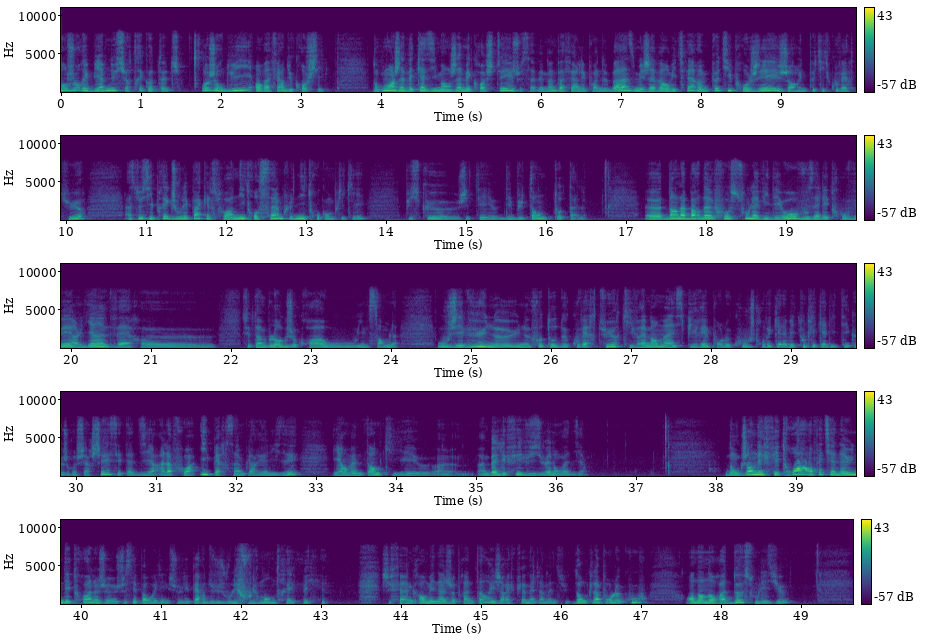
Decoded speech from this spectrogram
Bonjour et bienvenue sur Tricot. Aujourd'hui, on va faire du crochet. Donc moi, j'avais quasiment jamais crocheté, je savais même pas faire les points de base, mais j'avais envie de faire un petit projet, genre une petite couverture, à ceci près que je voulais pas qu'elle soit ni trop simple, ni trop compliquée, puisque j'étais débutante totale. Euh, dans la barre d'infos sous la vidéo, vous allez trouver un lien vers, euh, c'est un blog je crois, où il me semble, où j'ai vu une, photo de couverture qui vraiment m'a inspiré pour le coup. Je trouvais qu'elle avait toutes les qualités que je recherchais, c'est-à-dire à la fois hyper simple à réaliser et en même temps qui est euh, un, bel effet visuel on va dire. Donc j'en ai fait trois, en fait il y en a une des trois, là je ne sais pas où elle est, je l'ai perdue, je voulais vous la montrer, mais j'ai fait un grand ménage de printemps et j'arrive plus à mettre la main dessus. Donc là, pour le coup, on en aura deux sous les yeux.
